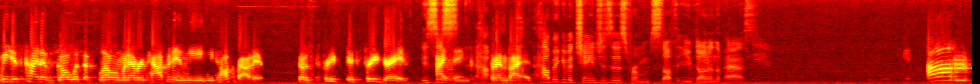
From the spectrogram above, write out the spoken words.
we just kind of go with the flow and whatever's happening, we, we talk about it. So it's pretty it's pretty great. Is I think, how, but I'm biased. How big of a change is this from stuff that you've done in the past? Um,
